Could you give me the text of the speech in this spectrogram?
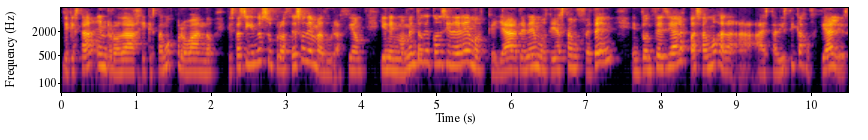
de que está en rodaje, que estamos probando, que está siguiendo su proceso de maduración y en el momento que consideremos que ya tenemos, que ya está en FETEN, entonces ya las pasamos a, estadísticas oficiales.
